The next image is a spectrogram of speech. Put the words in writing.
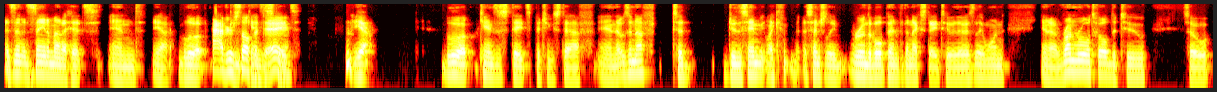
that's an insane amount of hits, and yeah, blew up. Have yourself a day. State's- yeah, blew up Kansas State's pitching staff, and that was enough to do the same, like essentially ruin the bullpen for the next day too. There was they won in a run rule, twelve to two. So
